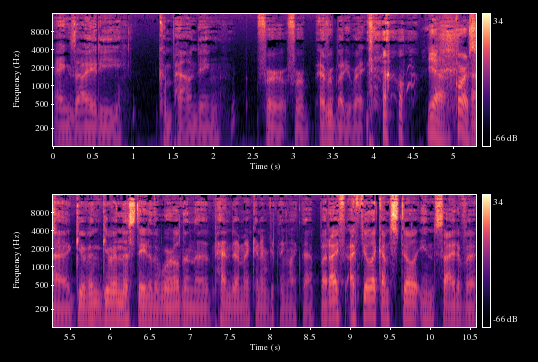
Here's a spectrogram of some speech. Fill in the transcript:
anxiety compounding for for everybody right now. Yeah, of course. Uh, given given the state of the world and the pandemic and everything like that. But I, f- I feel like I'm still inside of a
